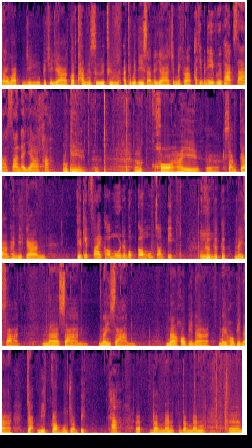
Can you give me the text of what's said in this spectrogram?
สารวัตรหญิงพิชยาก็ทำหนังสือถึงอธิบดีสารยาใช่ไหมครับ อธิบดีผู้พิพากษาศาลอาญาค่ะ โอเคเอ่อขอให้เอ่อสั่งการให้มีการเก็บเก็บไฟล์ข้อมูลระบบกล้องวงจรปิดมคือคือคือในศาลหน้าศาลในศาลหน้าห้องพิจารณาในห้องพิจารณาจะมีกล้องวงจรปิดค่ะ เอ่อดังนั้นดังนั้นเอิ่ม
